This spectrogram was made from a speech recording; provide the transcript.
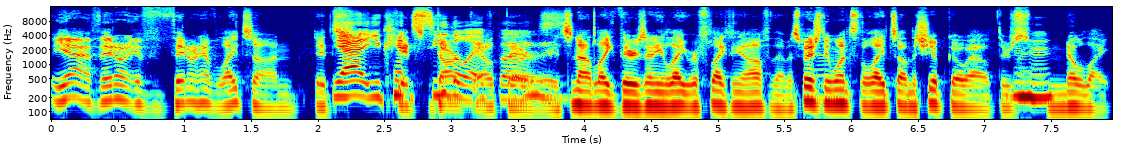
Yeah. If they don't, if they don't have lights on, it's Yeah, you can't it's see the out there. lifeboats. It's not like there's any light reflecting off of them. Especially once the lights on the ship go out, there's Mhm. no light.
